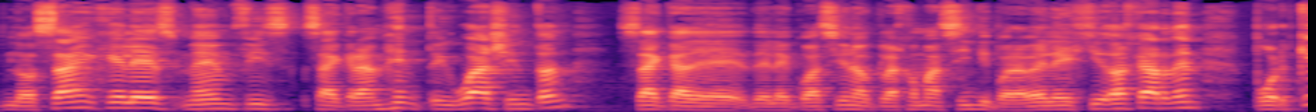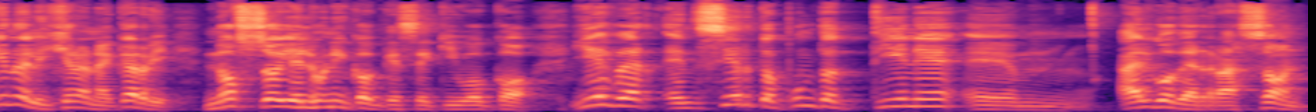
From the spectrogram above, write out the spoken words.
Los Ángeles, Memphis, Sacramento y Washington, saca de, la ecuación a Oklahoma City por haber elegido a Harden, ¿por qué no eligieron a Curry? No soy el único que se equivocó. Y es ver, en cierto punto tiene em, algo de razón,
